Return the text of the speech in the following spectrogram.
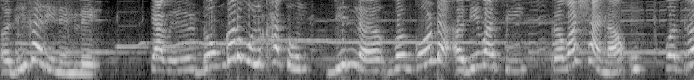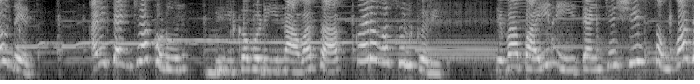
अधिकारी नेमले. त्यावेळी डोंगर मुलखातून भिल्ल व गोंड आदिवासी प्रवाशांना उपद्रव देत आणि त्यांच्याकडून भिलकवडी नावाचा कर वसूल करीत. तेव्हा बाईंनी त्यांच्याशी संवाद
